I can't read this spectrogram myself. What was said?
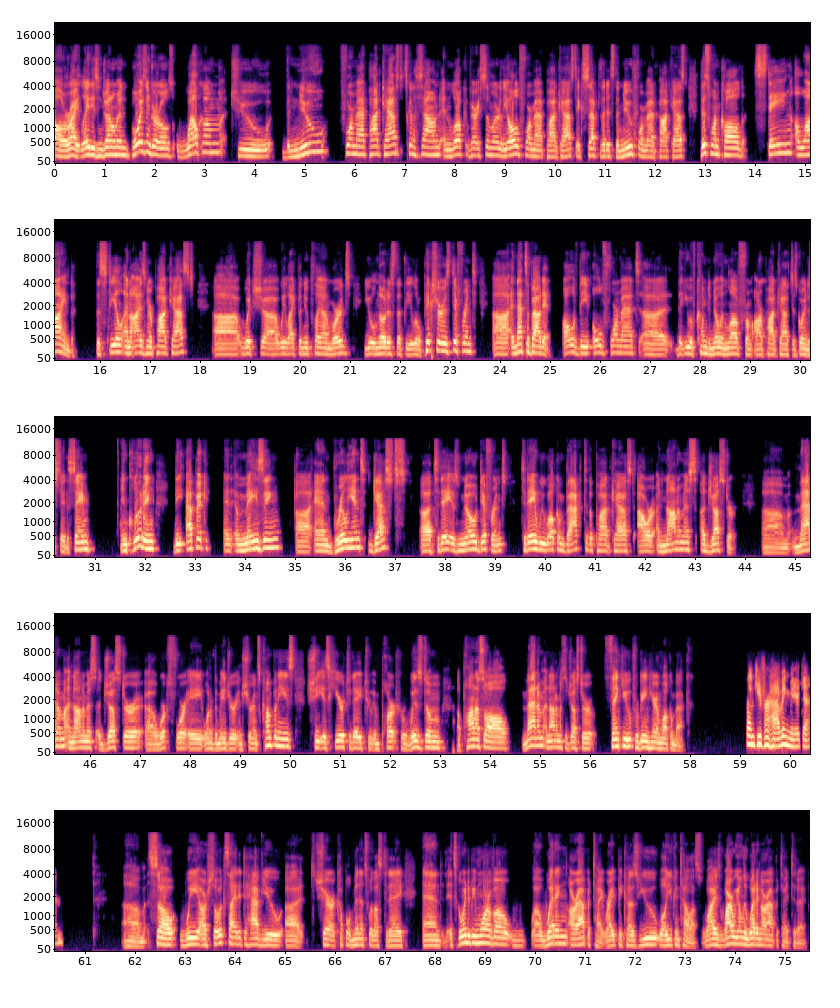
All right, ladies and gentlemen, boys and girls, welcome to the new format podcast. It's going to sound and look very similar to the old format podcast, except that it's the new format podcast. This one called Staying Aligned, the Steele and Eisner podcast, uh, which uh, we like the new play on words. You'll notice that the little picture is different, uh, and that's about it all of the old format uh, that you have come to know and love from our podcast is going to stay the same, including the epic and amazing uh, and brilliant guests. Uh, today is no different. Today, we welcome back to the podcast our anonymous adjuster. Um, Madam Anonymous Adjuster uh, works for a one of the major insurance companies. She is here today to impart her wisdom upon us all Madam Anonymous Adjuster, thank you for being here and welcome back. Thank you for having me again. Um, so we are so excited to have you uh, share a couple of minutes with us today, and it's going to be more of a, a whetting our appetite, right? Because you, well, you can tell us why is why are we only whetting our appetite today?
